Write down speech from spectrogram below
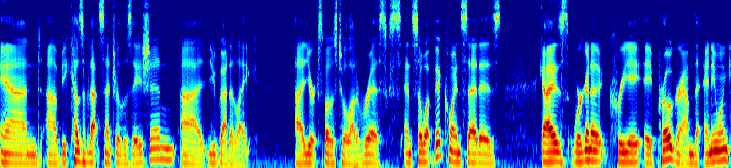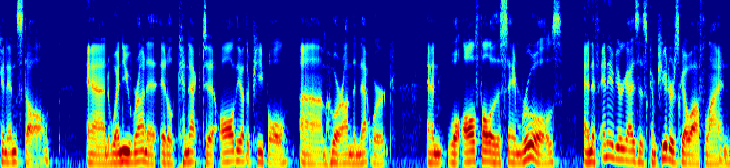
and uh, because of that centralization, uh, you've got to like uh, you're exposed to a lot of risks. And so what Bitcoin said is, guys, we're going to create a program that anyone can install. And when you run it, it'll connect to all the other people um, who are on the network and we'll all follow the same rules. And if any of your guys' computers go offline,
